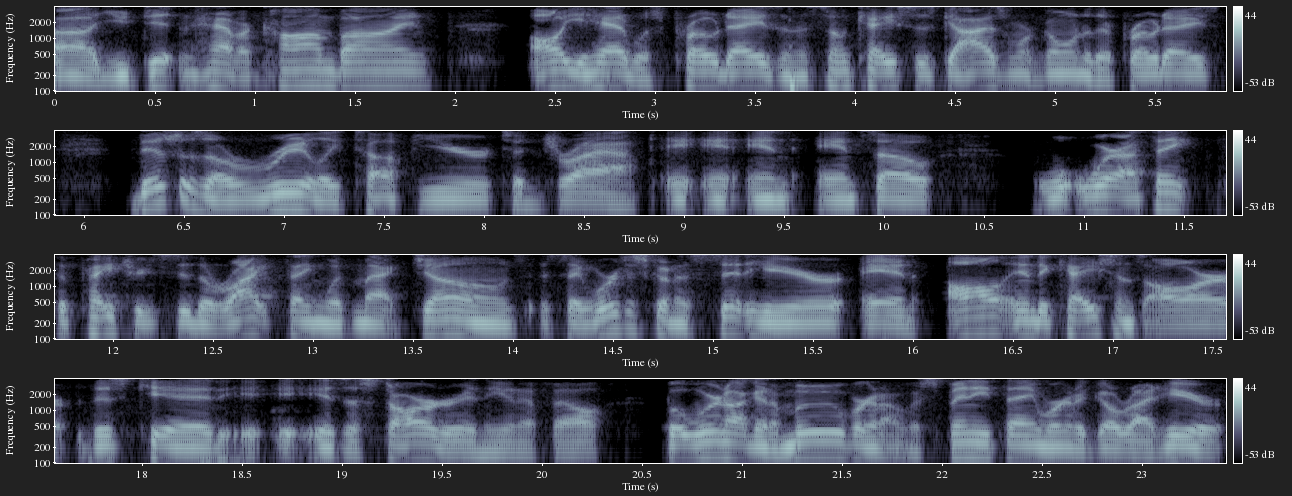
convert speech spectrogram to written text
uh, you didn't have a combine all you had was pro days and in some cases guys weren't going to their pro days this was a really tough year to draft and and, and so where I think the Patriots did the right thing with Mac Jones is say we're just going to sit here and all indications are this kid is a starter in the NFL, but we're not going to move. We're not going to spend anything. We're going to go right here.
